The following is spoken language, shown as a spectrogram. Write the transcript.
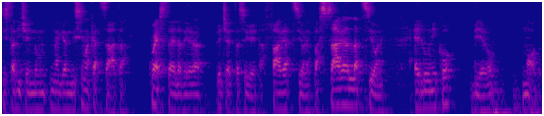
ti sta dicendo una grandissima cazzata. Questa è la vera ricetta segreta, fare azione, passare all'azione. È l'unico vero modo.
